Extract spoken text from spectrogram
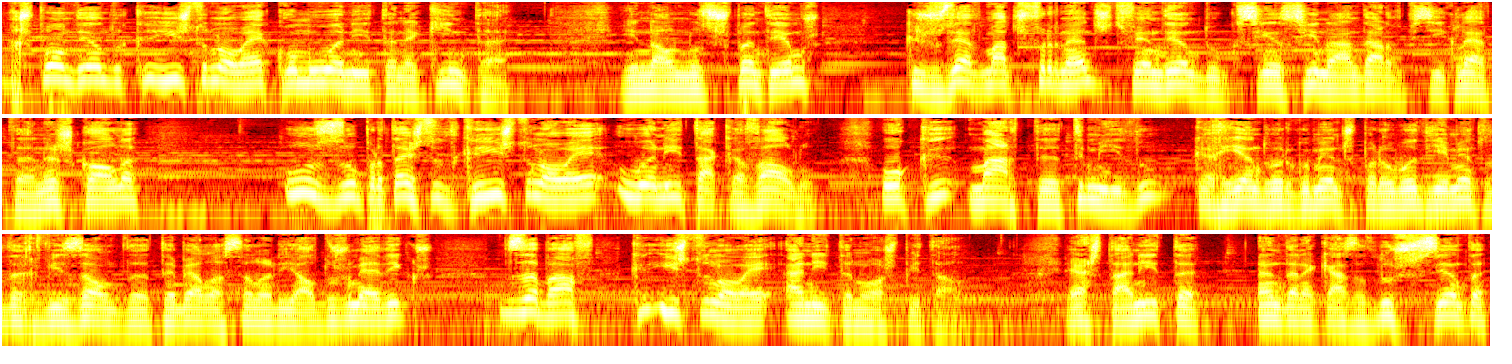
respondendo que isto não é como o Anitta na Quinta. E não nos espantemos que José de Matos Fernandes, defendendo que se ensina a andar de bicicleta na escola, use o pretexto de que isto não é o Anitta a cavalo, ou que Marta Temido, carreando argumentos para o adiamento da revisão da tabela salarial dos médicos, desabafe que isto não é Anitta no hospital. Esta Anitta anda na casa dos 60,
